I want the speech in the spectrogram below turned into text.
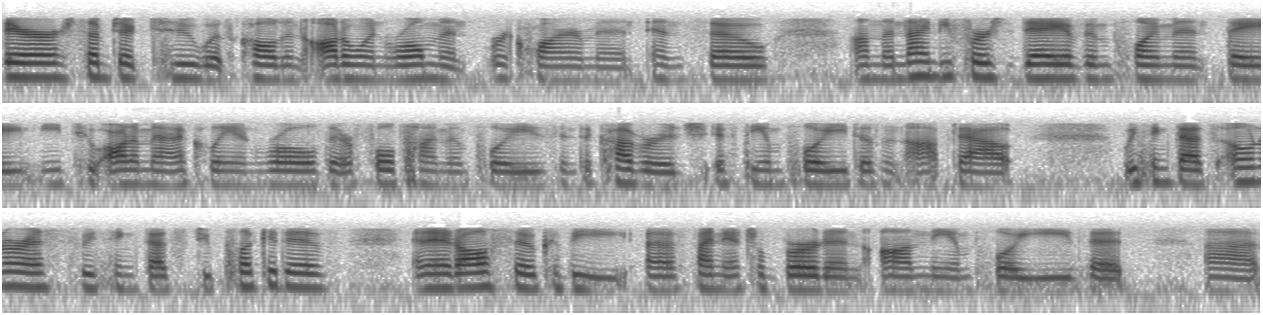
they're subject to what's called an auto enrollment requirement, and so on the 91st day of employment, they need to automatically enroll their full time employees into coverage if the employee doesn't opt out. We think that's onerous, we think that's duplicative, and it also could be a financial burden on the employee that uh,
